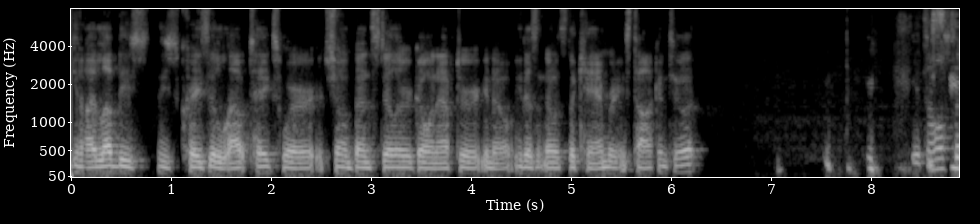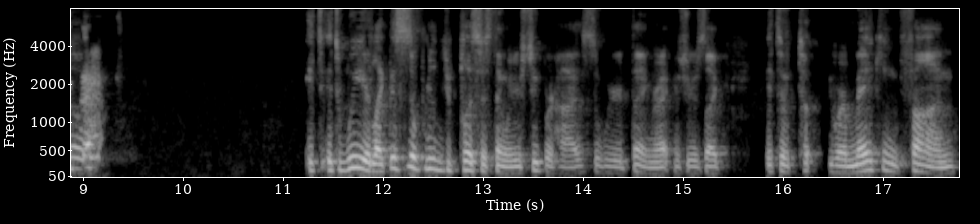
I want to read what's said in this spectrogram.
you know, I love these these crazy little outtakes where it's showing Ben Stiller going after, you know, he doesn't know it's the camera and he's talking to it. It's also it's it's weird. Like this is a really duplicitous thing when you're super high. This is a weird thing, right? Because you're just like, it's a t- we're making fun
